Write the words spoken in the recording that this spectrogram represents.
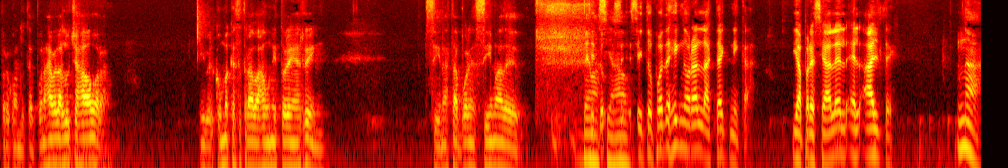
Pero cuando te pones a ver las luchas ahora y ver cómo es que se trabaja una historia en el ring, Cena está por encima de... Si tú, Demasiado. si- si tú puedes ignorar la técnica y apreciar el, el arte. Nah.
